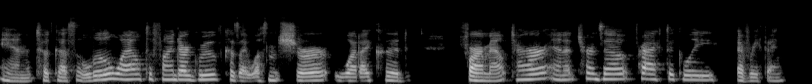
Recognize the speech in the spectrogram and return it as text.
And it took us a little while to find our groove because I wasn't sure what I could farm out to her. And it turns out practically everything.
